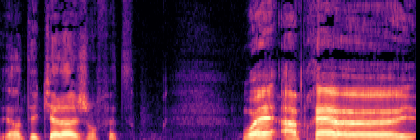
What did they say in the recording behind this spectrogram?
il y a un décalage en fait. Ouais, après, euh,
